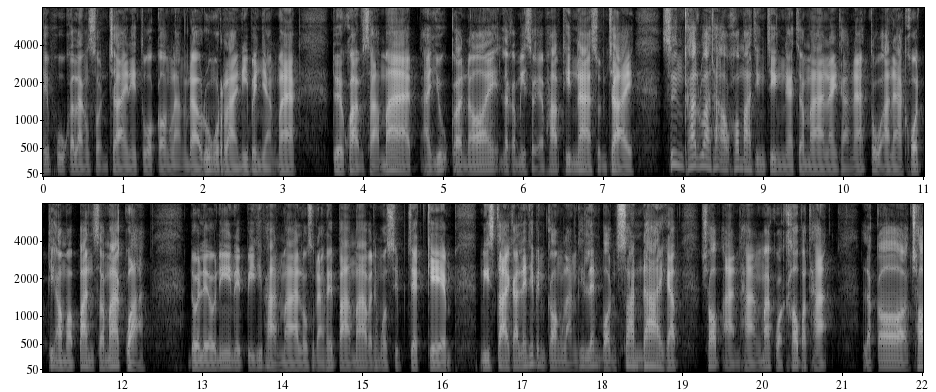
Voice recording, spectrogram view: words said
ลิเวอร์พูลกำลังสนใจในตัวกองหลังดาวรุ่งรายนี้เป็นอย่างมากด้วยความสามารถอายุก็น้อย แล้วก็มีศักยภาพที่น่าสนใจ ซึ่งคาดว่าถ้าเอาเข้ามาจริงๆเนี่ยจะมาในฐานะตัวอนาคตที่เอามาปั้นซะมากกว่า โดยเลโอนี่ในปีที่ผ่านมาลงสนามให้ปามาไปทั้งหมด 17 เกม มีสไตล์การเล่นที่เป็นกองหลังที่เล่นบอลสั้นได้ครับ ชอบอ่านทางมากกว่าเข้าปะทะ แล้วก็ชอบ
